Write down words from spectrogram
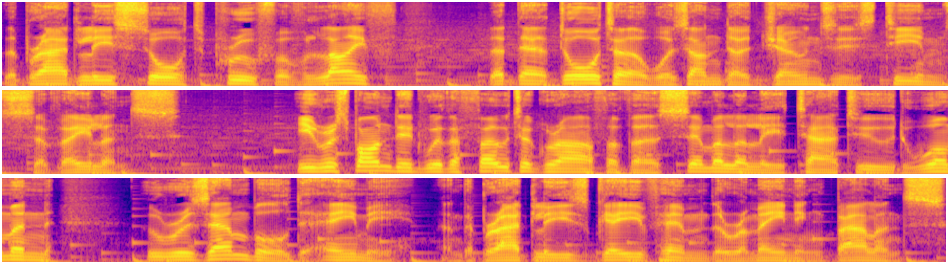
the Bradleys sought proof of life that their daughter was under Jones's team's surveillance. He responded with a photograph of a similarly tattooed woman who resembled Amy, and the Bradleys gave him the remaining balance.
